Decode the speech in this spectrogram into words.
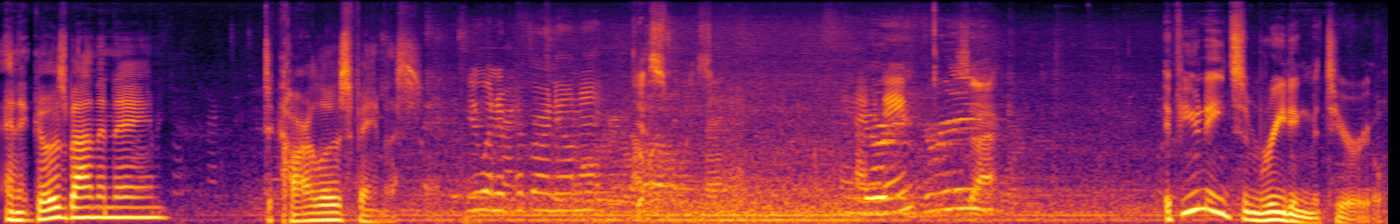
And it goes by the name DiCarlo's Famous. You want a pepperoni on it? Yes, please. Have a name? Zach. If you need some reading material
